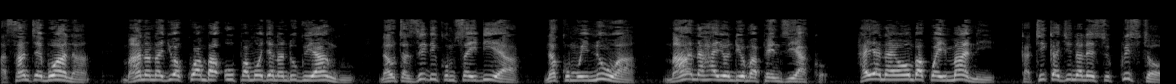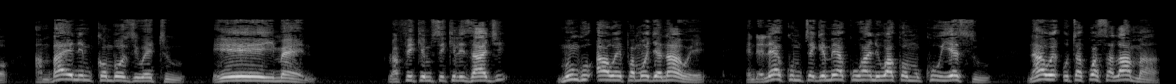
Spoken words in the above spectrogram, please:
asante bwana maana najua kwamba u pamoja na ndugu yangu na utazidi kumsaidia na kumwinua maana hayo ndiyo mapenzi yako. Haya anayoomba kwa imani katika jina la yesu kristo ambaye ni mkombozi wetu. Amen. Rafiki msikilizaji mungu awe pamoja nawe. Endelea kumtegemea kuhani wako mkuu yesu nawe utakuwa salama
